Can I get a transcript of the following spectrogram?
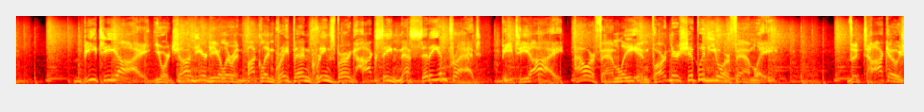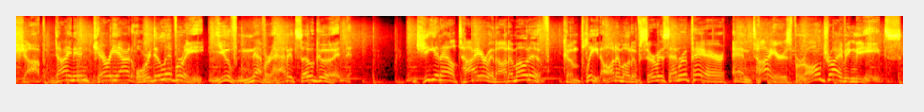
BTI, your John Deere dealer in Bucklin, Great Bend, Greensburg, Hoxie, Ness City, and Pratt. BTI, our family in partnership with your family. The Taco Shop, dine in, carry out, or delivery. You've never had it so good. G&L Tire and Automotive, complete automotive service and repair, and tires for all driving needs.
